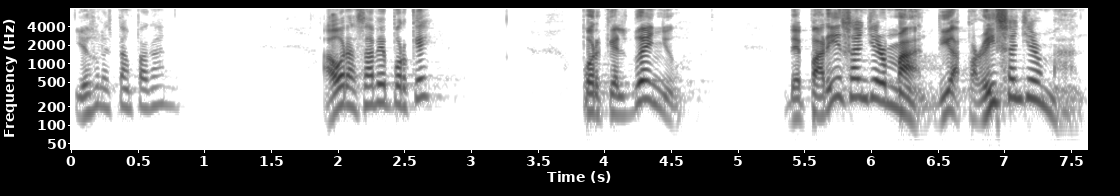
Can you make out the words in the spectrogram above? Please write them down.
Y eso le están pagando. Ahora, ¿sabe por qué? Porque el dueño de Paris Saint Germain, diga Paris Saint Germain.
